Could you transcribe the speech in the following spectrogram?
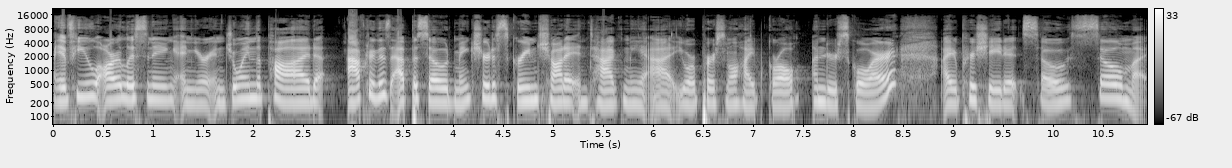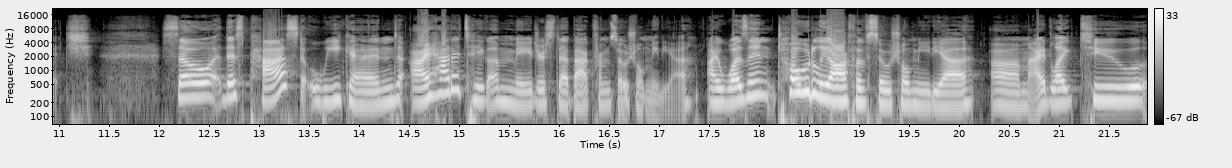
if you are listening and you're enjoying the pod, after this episode, make sure to screenshot it and tag me at your personal hype girl underscore. I appreciate it so, so much. So, this past weekend, I had to take a major step back from social media. I wasn't totally off of social media. Um, I'd like to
